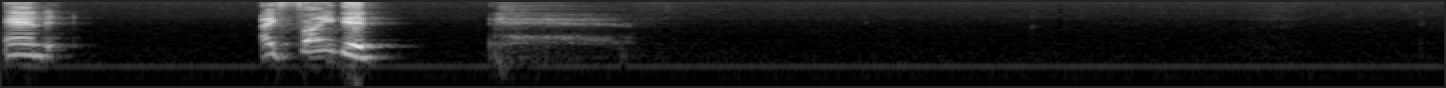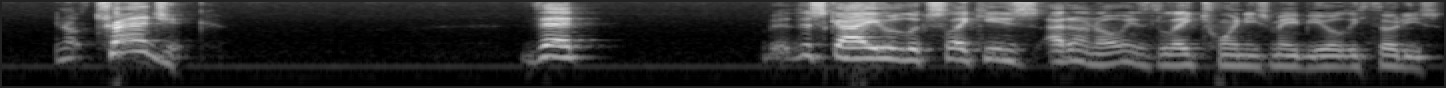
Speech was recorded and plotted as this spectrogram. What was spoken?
And I find it you know, tragic that this guy who looks like he's, I don't know, he's late 20s, maybe early 30s,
